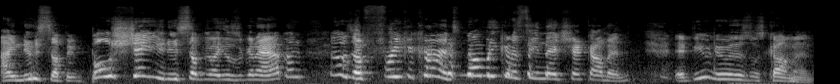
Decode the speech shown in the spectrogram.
I knew something. Bullshit, you knew something like this was gonna happen? That was a freak occurrence. Nobody could have seen that shit coming. if you knew this was coming,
